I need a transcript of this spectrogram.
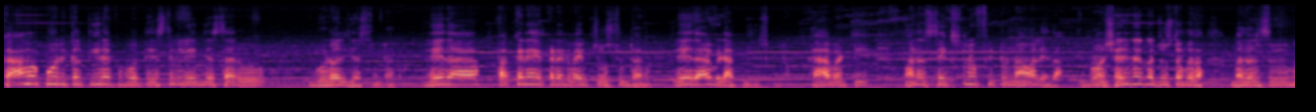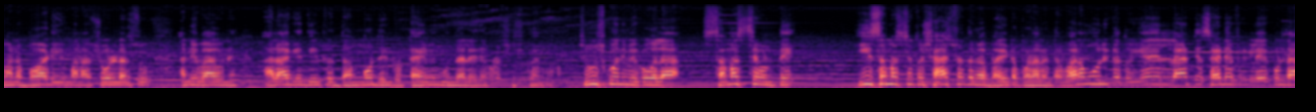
కామ కోరికలు తీరకపోతే స్త్రీలు ఏం చేస్తారు? గొడవలు చేస్తుంటారు. లేదా పక్కనే ఎక్కడైనా వైపు చూస్తుంటారు. లేదా విడాకులు తీసుకుంటారు. కాబట్టి మనం సెక్స్లో ఫిట్ ఉన్నామా లేదా? ఇప్పుడు మనం శరీరంగా చూస్తాం కదా మదల్స్ మన బాడీ మన షోల్డర్స్ అన్నీ బాగున్నాయి. అలాగే దీంట్లో దమ్ము దీంట్లో టైమింగ్ ఉందా లేదా కూడా చూసుకోవాలి చూసుకొని మీకు ఒకవేళ సమస్య ఉంటే ఈ సమస్యతో శాశ్వతంగా బయటపడాలంటే వనమూలికతో ఎలాంటి సైడ్ ఎఫెక్ట్ లేకుండా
